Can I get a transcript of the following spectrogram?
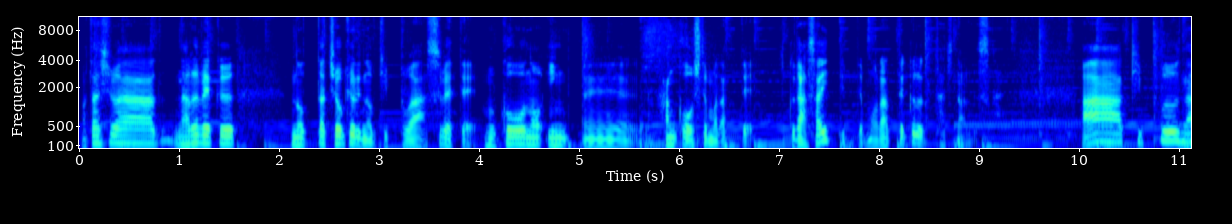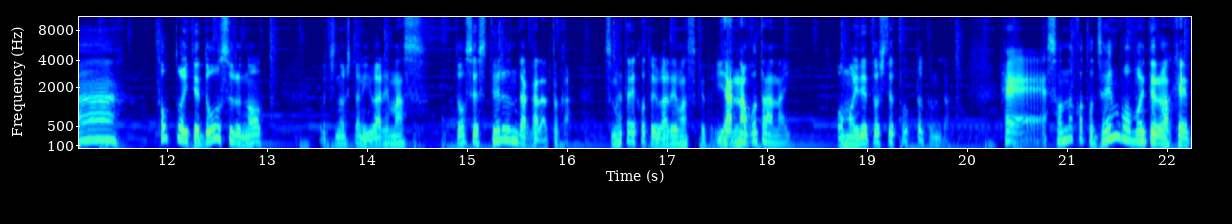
私はなるべく乗った長距離の切符は全て向こうのイン、えー、をしてもらってくださいって言ってもらってくるたちなんですが。あー切符な取っといてどうするの？うちの人に言われます。どうせ捨てるんだからとか冷たいこと言われますけどいやんなことはない。思い出として取っとくんだ。へえそんなこと全部覚えてるわけ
